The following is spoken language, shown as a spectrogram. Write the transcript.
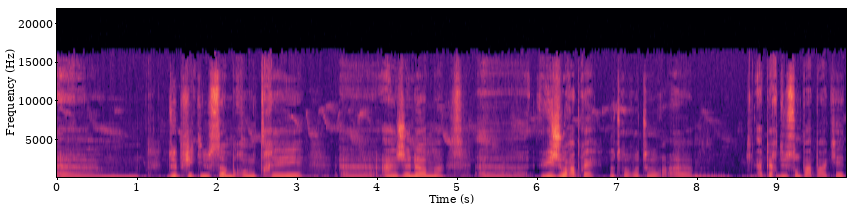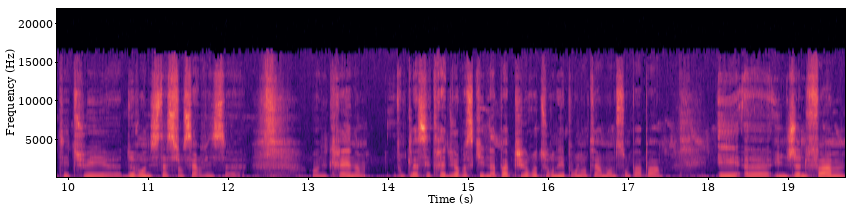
Euh, depuis que nous sommes rentrés, un jeune homme, huit jours après notre retour, a perdu son papa qui a été tué euh, devant une station-service euh, en Ukraine. Donc là, c'est très dur parce qu'il n'a pas pu retourner pour l'enterrement de son papa. Et euh, une jeune femme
